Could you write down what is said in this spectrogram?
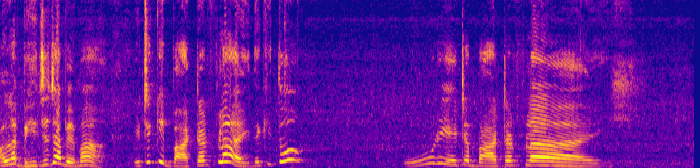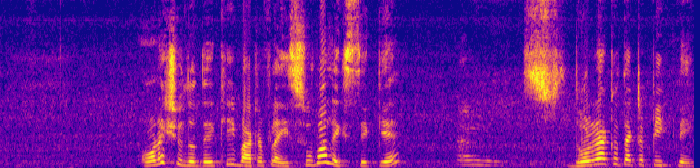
আল্লাহ ভিজে যাবে মা। এটা কি বাটারফ্লাই? দেখি তো। ওরে এটা বাটারফ্লাই অনেক সুন্দর দেখি বাটারফ্লাই সুবা লেখছে কে? ধরে রাখো তো একটা পিকনিক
